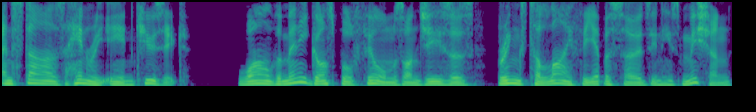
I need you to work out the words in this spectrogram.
and stars Henry Ian Cusick. While the many gospel films on Jesus brings to life the episodes in his mission,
